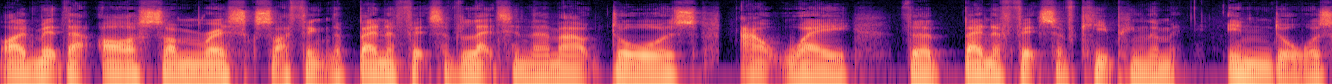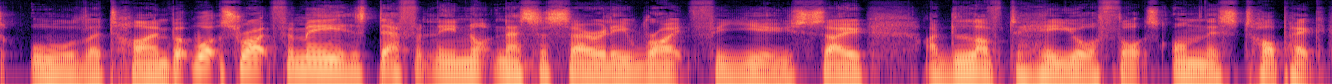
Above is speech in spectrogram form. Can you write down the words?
I admit there are some risks, I think the benefits of letting them outdoors outweigh the benefits of keeping them indoors all the time. But what's right for me is definitely not necessarily right for you. So, I'd love to hear your thoughts on this topic.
